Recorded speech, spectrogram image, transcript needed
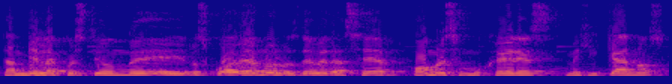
también la cuestión de los cuadernos los debe de hacer hombres y mujeres mexicanos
